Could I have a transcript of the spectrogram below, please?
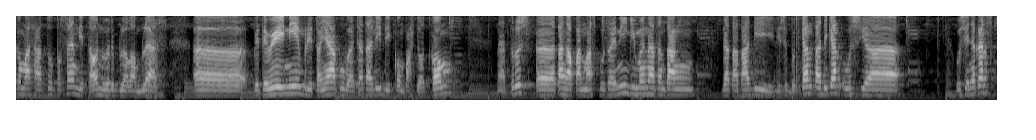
9,1% di tahun 2018. Eh, BTW ini beritanya aku baca tadi di kompas.com. Nah, terus eh, tanggapan Mas Putra ini gimana tentang data tadi? Disebutkan tadi kan usia usianya kan 10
